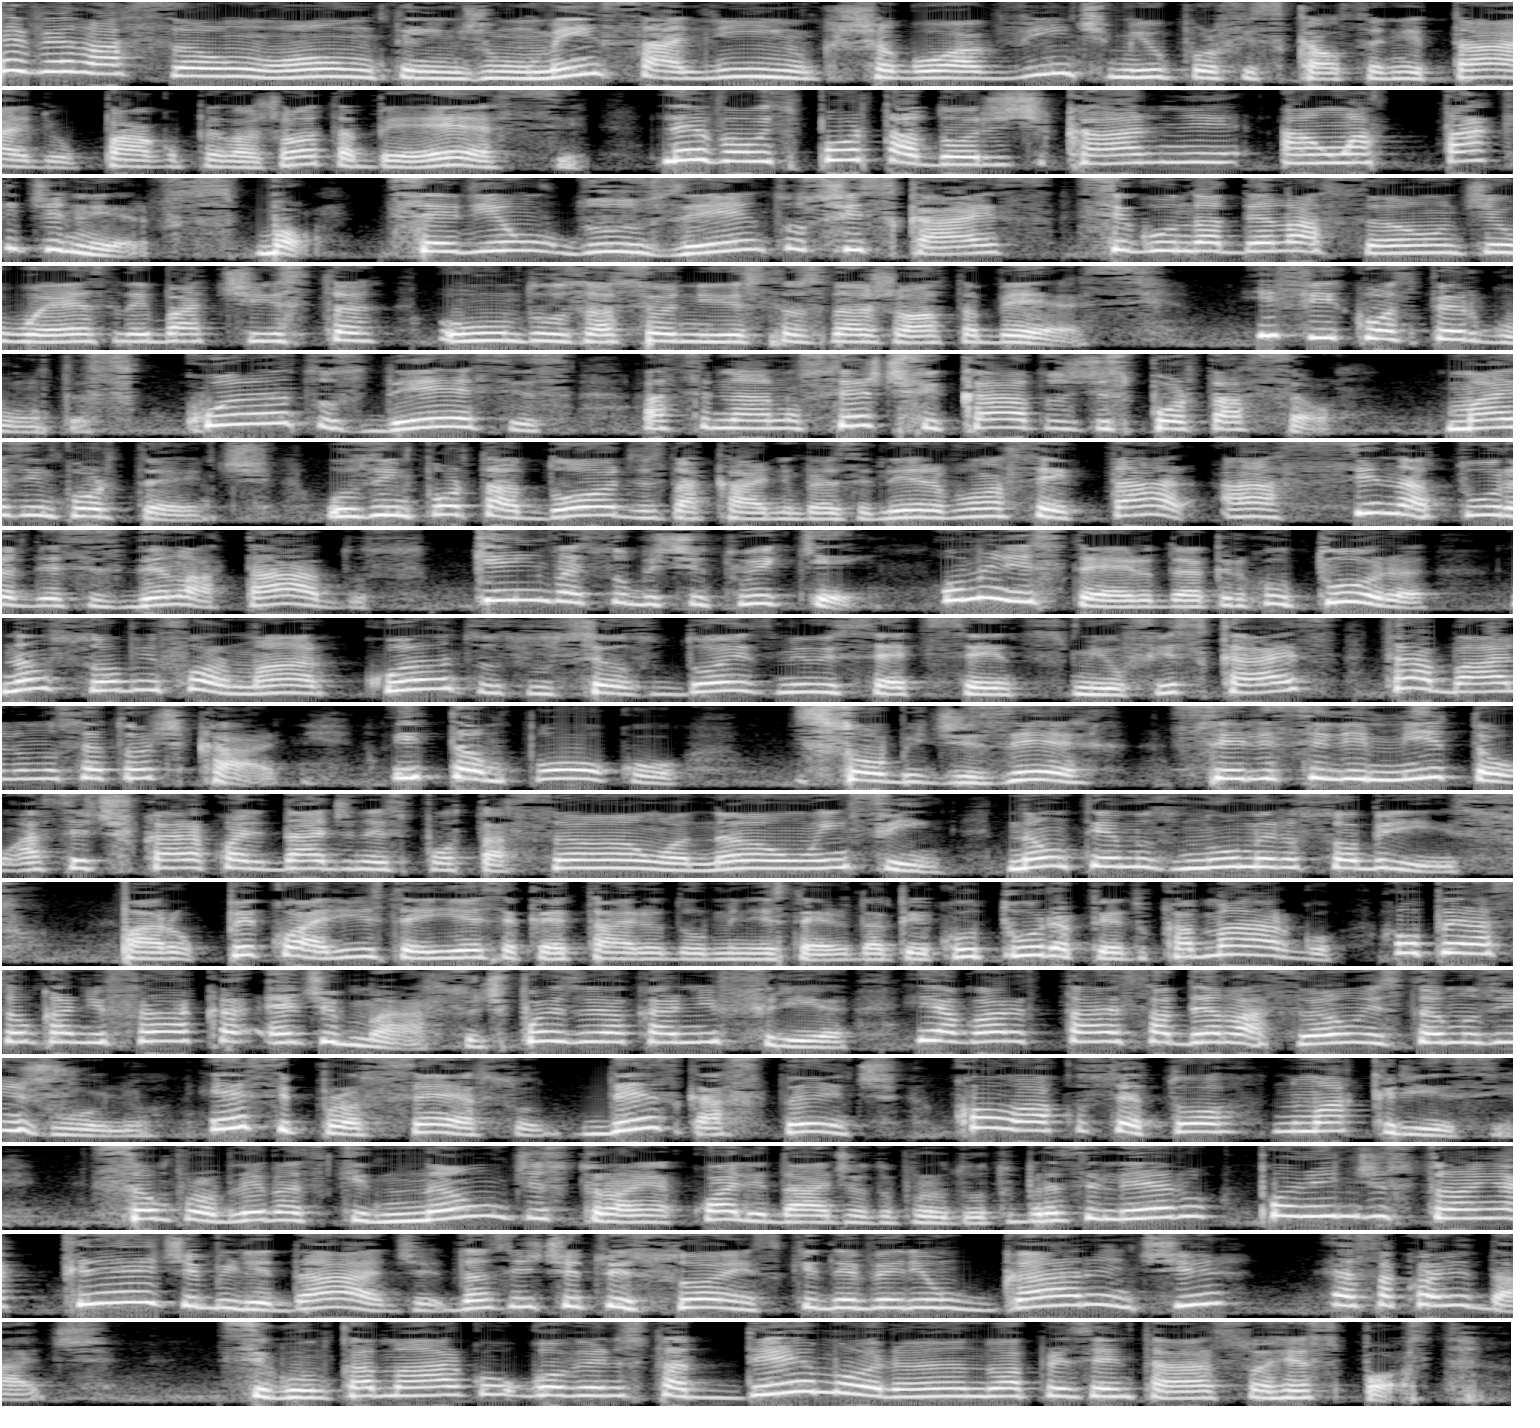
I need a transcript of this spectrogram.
revelação ontem de um mensalinho que chegou a 20 mil por fiscal sanitário pago pela JBS levou exportadores de carne a um ataque de nervos. Bom, seriam 200 fiscais, segundo a delação de Wesley Batista, um dos acionistas da JBS. E ficam as perguntas: quantos desses assinaram certificados de exportação? Mais importante, os importadores da carne brasileira vão aceitar a assinatura desses delatados? Quem vai substituir quem? O Ministério da Agricultura não soube informar quantos dos seus 2.700 mil fiscais trabalham no setor de carne. E tampouco soube dizer se eles se limitam a certificar a qualidade na exportação ou não, enfim, não temos números sobre isso. Para o pecuarista e ex-secretário do Ministério da Agricultura, Pedro Camargo, a Operação Carne Fraca é de março, depois veio a carne fria e agora está essa delação e estamos em julho. Esse processo desgastante coloca o setor numa crise. São problemas que não destroem a qualidade do produto brasileiro, porém destroem a credibilidade das instituições que deveriam garantir essa qualidade. Segundo Camargo, o governo está demorando a apresentar sua resposta.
